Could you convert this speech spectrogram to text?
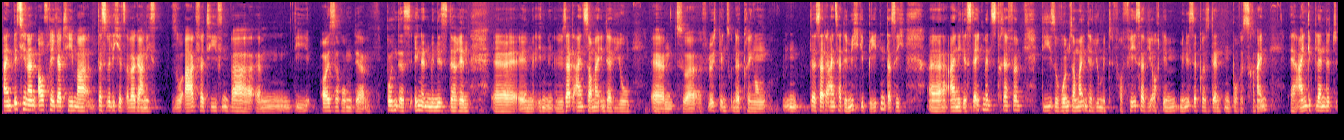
ein bisschen ein Aufregerthema, das will ich jetzt aber gar nicht so arg vertiefen, war ähm, die Äußerung der Bundesinnenministerin äh, im, im, im Sat1 Sommerinterview ähm, zur Flüchtlingsunterbringung. Der Sat1 hatte mich gebeten, dass ich äh, einige Statements treffe, die sowohl im Sommerinterview mit Frau Faeser wie auch dem Ministerpräsidenten Boris Rhein äh, eingeblendet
